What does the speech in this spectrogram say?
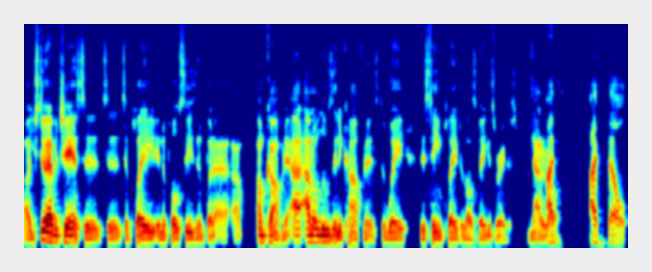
Uh, you still have a chance to to to play in the postseason, but I, I am confident. I, I, don't lose any confidence the way this team played the Las Vegas Raiders. Not at I, all. I felt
